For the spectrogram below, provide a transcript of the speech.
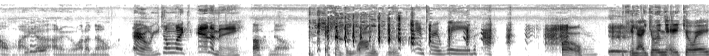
Oh my god, I don't even want to know. Errol, you don't like anime? Fuck no. There's something wrong with you. Anti-weeb. Oh, can I join the HOA?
